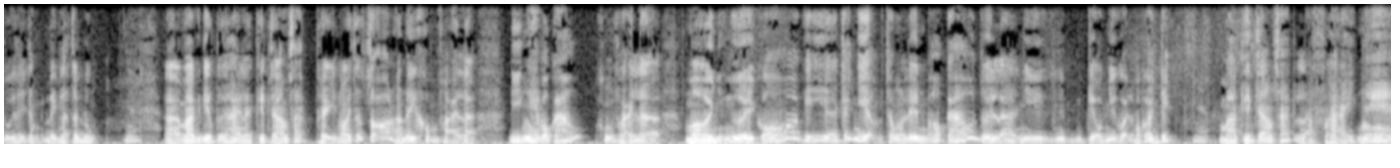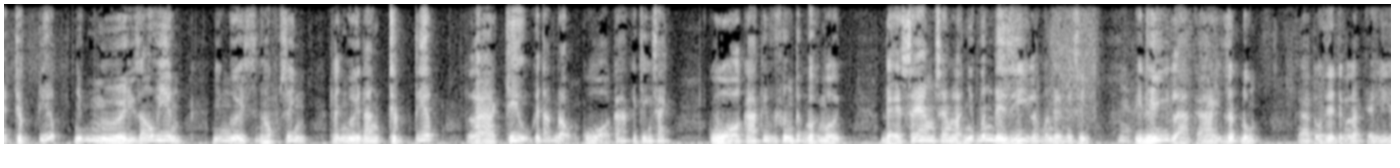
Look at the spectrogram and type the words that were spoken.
tôi thấy rằng đấy là rất đúng yeah. Dạ. à, và cái điểm thứ hai là kiểm tra giám sát thầy nói rất rõ là đây không phải là đi nghe báo cáo không phải là mời những người có cái trách nhiệm xong rồi lên báo cáo rồi là như kiểu như gọi là báo cáo thành tích yeah. Dạ. mà kiểm tra giám sát là phải nghe trực tiếp những người giáo viên những người học sinh là những người đang trực tiếp là chịu cái tác động của các cái chính sách của các cái phương thức đổi mới để xem xem là những vấn đề gì là vấn đề nảy sinh yeah. Dạ. thì đấy là cái rất đúng à, tôi thấy rằng là cái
